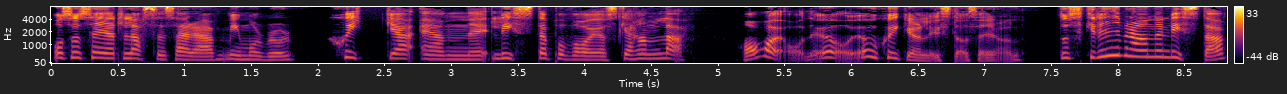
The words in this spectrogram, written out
Och så säger jag till Lasse, så här, min morbror, skicka en lista på vad jag ska handla. Ja, ja, det, ja, jag skickar en lista, säger han. Då skriver han en lista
